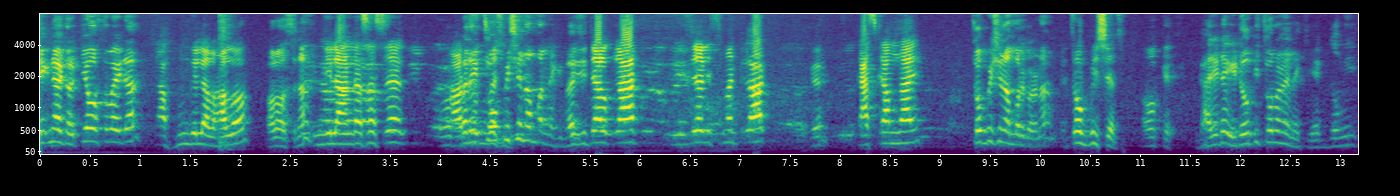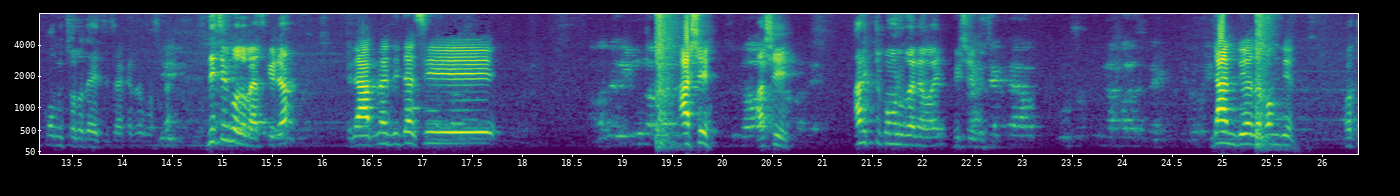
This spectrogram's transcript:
ইগনাইটর কি অবস্থা ভাই এটা? আলহামদুলিল্লাহ ভালো। ভালো আছে না? ইঞ্জিল আন্ডাস আছে। আর এই চব্বিশে নাম্বার নাকি ভাই? Digital card digital smart card okay কাজ কাম নাই। চব্বিশে নাম্বার করে না? চব্বিশের। ওকে গাড়িটা এটাও কি চলে না নাকি? একদমই কম চলে যায় চাকার অবস্থা। দিচ্ছেন কত ভাই আজকে এটা? এটা আপনার দিতেছি আশি। আশি? আরেকটু কমানো যায় না ভাই? বেশি যান দুই হাজার কম দিন। কত?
